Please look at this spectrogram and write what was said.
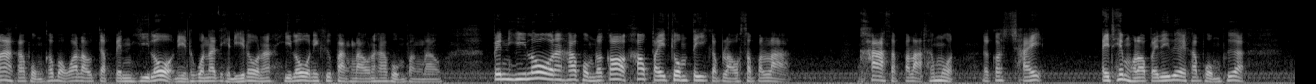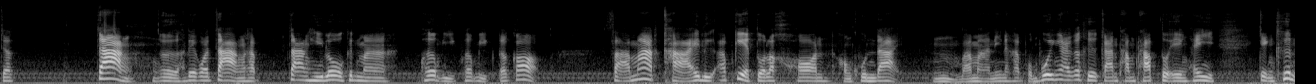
มากครับผมเขาบอกว่าเราจะเป็นฮีโร่นี่ทุกคนน่าจะเห็นฮีโร่นะฮีโร่นี่คือฝั่งเรานะครับผมฝั่งเราเป็นฮีโร่นะครับผมแล้วก็เข้าไปโจมตีกับเหล่าสัตว์ประหลาดฆ่าสัตว์ประหลาดทั้งหมด แล้วก็ใช้ไอเทมของเราไปเรื่อยๆครับผมเพื่อจะจ้างเออเรียกว่าจ้างนะครับ จ้างฮีโร่ขึ้นมาเพิ่มอีกเพิ่มอีก แล้วก็สามารถขายหรืออัปเกรดตัวละครของคุณได้ ประมาณนี้นะครับ ผมพูดง่ายก็คือการทำทัพตัวเองให้เก่งขึ้น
